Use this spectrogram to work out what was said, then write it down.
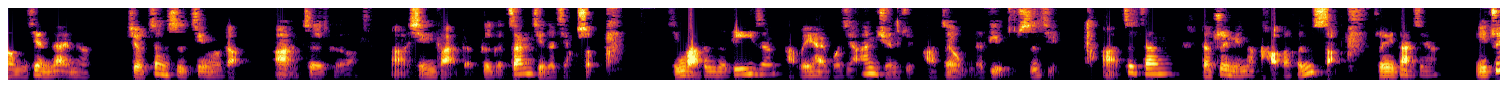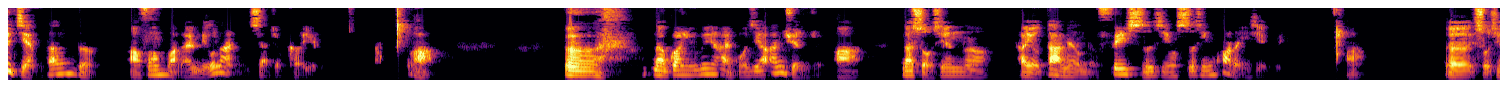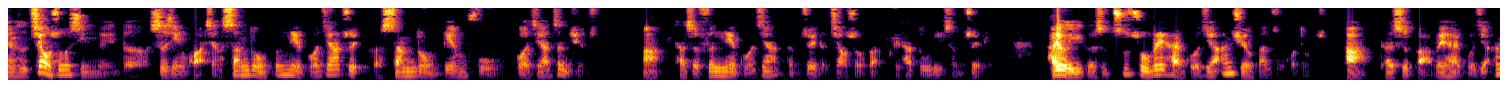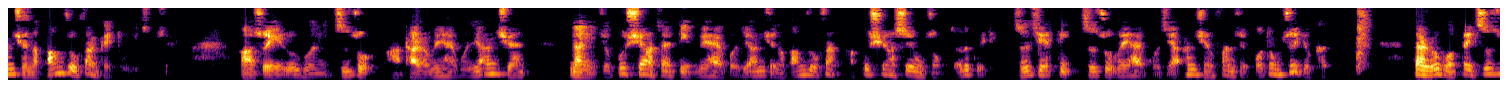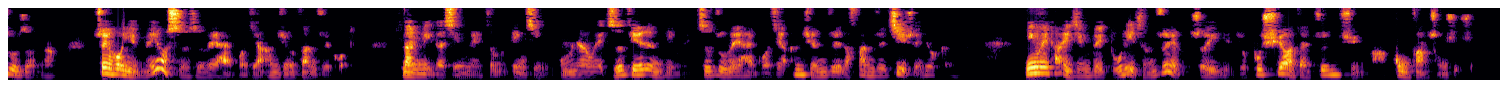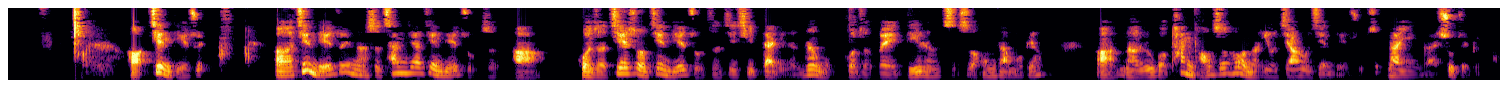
那我们现在呢，就正式进入到啊这个啊刑法的各个章节的讲授。刑法分则第一章啊，危害国家安全罪啊，在我们的第五十节啊，这章的罪名呢考的很少，所以大家以最简单的啊方法来浏览一下就可以了啊。呃，那关于危害国家安全罪啊，那首先呢，它有大量的非实行实行化的一些规定啊。呃，首先是教唆行为的实行化，像煽动分裂国家罪和煽动颠覆国家政权罪。啊，它是分裂国家等罪的教唆犯，给它独立成罪了。还有一个是资助危害国家安全犯罪活动罪啊，它是把危害国家安全的帮助犯给独立成罪了啊。所以如果你资助啊他人危害国家安全，那你就不需要再定危害国家安全的帮助犯啊，不需要适用总则的规定，直接定资助危害国家安全犯罪活动罪就可以了。但如果被资助者呢，最后也没有实施危害国家安全犯罪活动。那你的行为怎么定性？我们认为直接认定为资助危害国家安全罪的犯罪既遂就可以，因为他已经被独立成罪了，所以也就不需要再遵循啊共犯从属说。好，间谍罪啊，间谍罪呢是参加间谍组织啊，或者接受间谍组织及其代理人任务，或者被敌人指示轰炸目标啊。那如果叛逃之后呢，又加入间谍组织，那应该数罪并罚。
